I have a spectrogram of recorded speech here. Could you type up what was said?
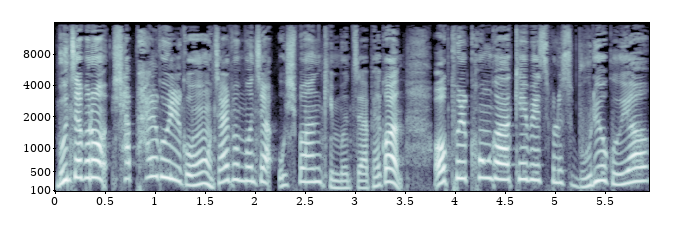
문자번호 샵8910, 짧은 문자 50원, 긴 문자 100원, 어플 콩과 KBS 플러스 무료고요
